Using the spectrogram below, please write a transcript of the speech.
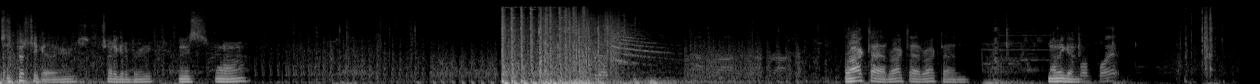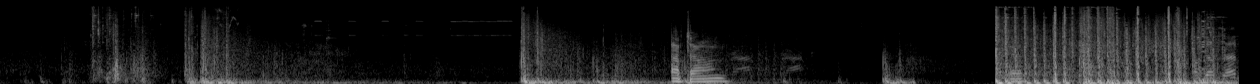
Just push together. Just try to get a break. Nice. One rock, top rock. Dead, rock dead. Now we go. One point. Top down. Rock, rock. Dead. I'm dead dead.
